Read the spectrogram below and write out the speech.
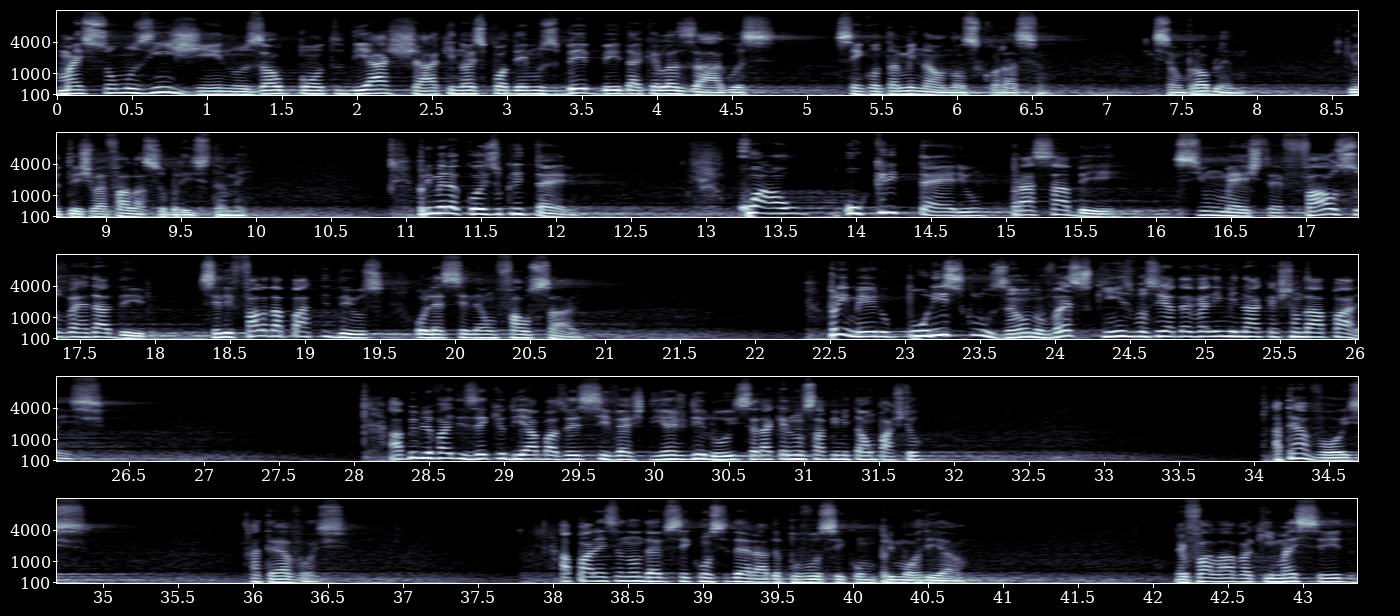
Mas somos ingênuos ao ponto de achar que nós podemos beber daquelas águas sem contaminar o nosso coração. Isso é um problema. E o texto vai falar sobre isso também. Primeira coisa, o critério. Qual o critério para saber se um mestre é falso ou verdadeiro? Se ele fala da parte de Deus ou se ele é um falsário? Primeiro, por exclusão, no verso 15, você já deve eliminar a questão da aparência. A Bíblia vai dizer que o diabo às vezes se veste de anjo de luz. Será que ele não sabe imitar um pastor? Até a voz. Até a voz. A aparência não deve ser considerada por você como primordial. Eu falava aqui mais cedo.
